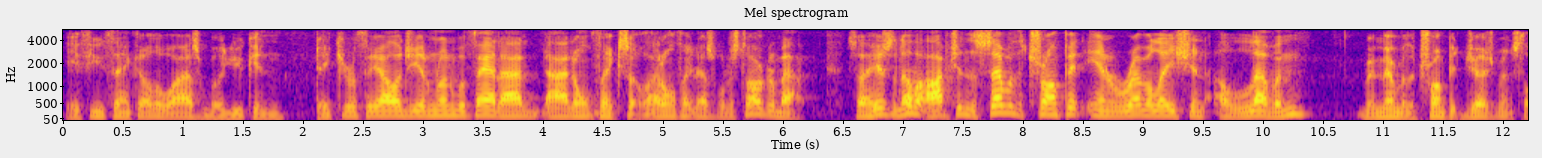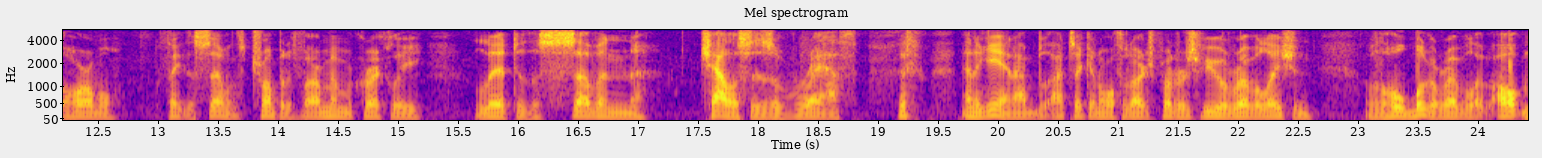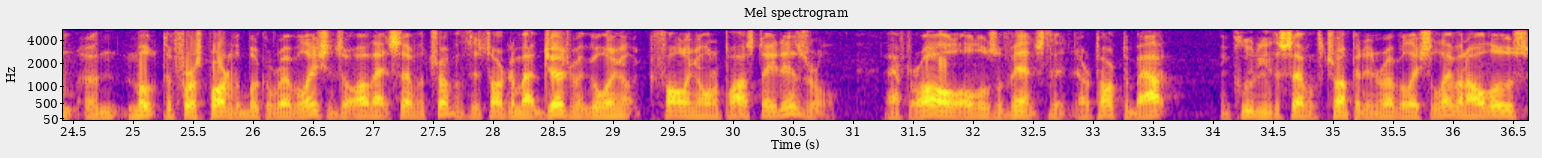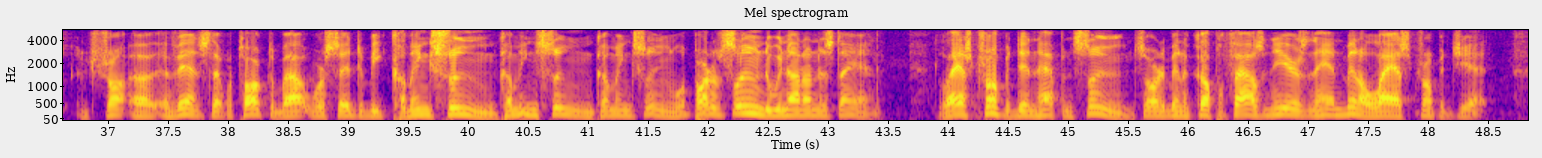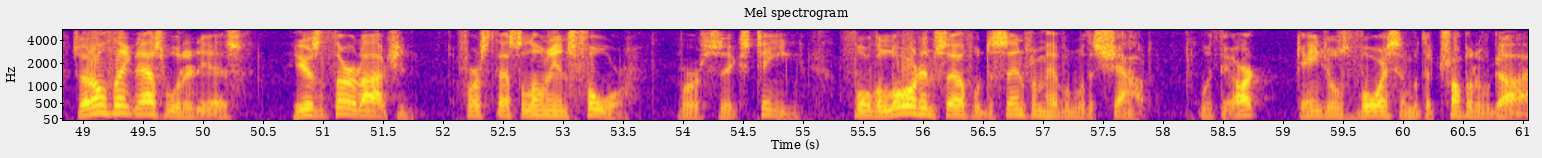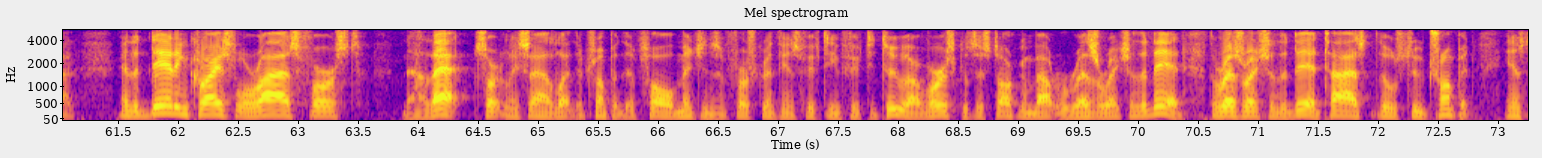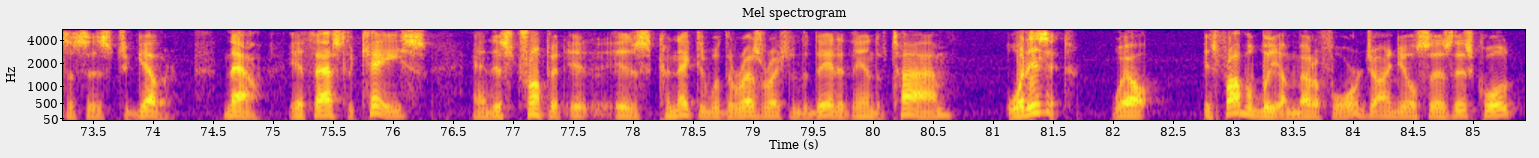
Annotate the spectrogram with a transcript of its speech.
If you think otherwise, well, you can take your theology and run with that. I, I don't think so. I don't think that's what it's talking about. So here's another option the seventh trumpet in Revelation 11. Remember the trumpet judgments, the horrible, I think the seventh trumpet, if I remember correctly, led to the seven chalices of wrath. and again, I, I take an Orthodox preterist view of Revelation of the whole book of Revelation, uh, the first part of the book of Revelation. So all that seventh trumpet is talking about judgment going, falling on apostate Israel. After all, all those events that are talked about, including the seventh trumpet in Revelation 11, all those uh, events that were talked about were said to be coming soon, coming soon, coming soon. What part of soon do we not understand? The last trumpet didn't happen soon. It's already been a couple thousand years and there hadn't been a last trumpet yet. So I don't think that's what it is. Here's the third option 1 Thessalonians 4, verse 16. For the Lord himself will descend from heaven with a shout, with the archangel's voice, and with the trumpet of God. And the dead in Christ will rise first. Now that certainly sounds like the trumpet that Paul mentions in 1 Corinthians 15:52, our verse, because it's talking about resurrection of the dead. The resurrection of the dead ties those two trumpet instances together. Now, if that's the case, and this trumpet is connected with the resurrection of the dead at the end of time, what is it? Well, it's probably a metaphor. John Gill says this quote,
